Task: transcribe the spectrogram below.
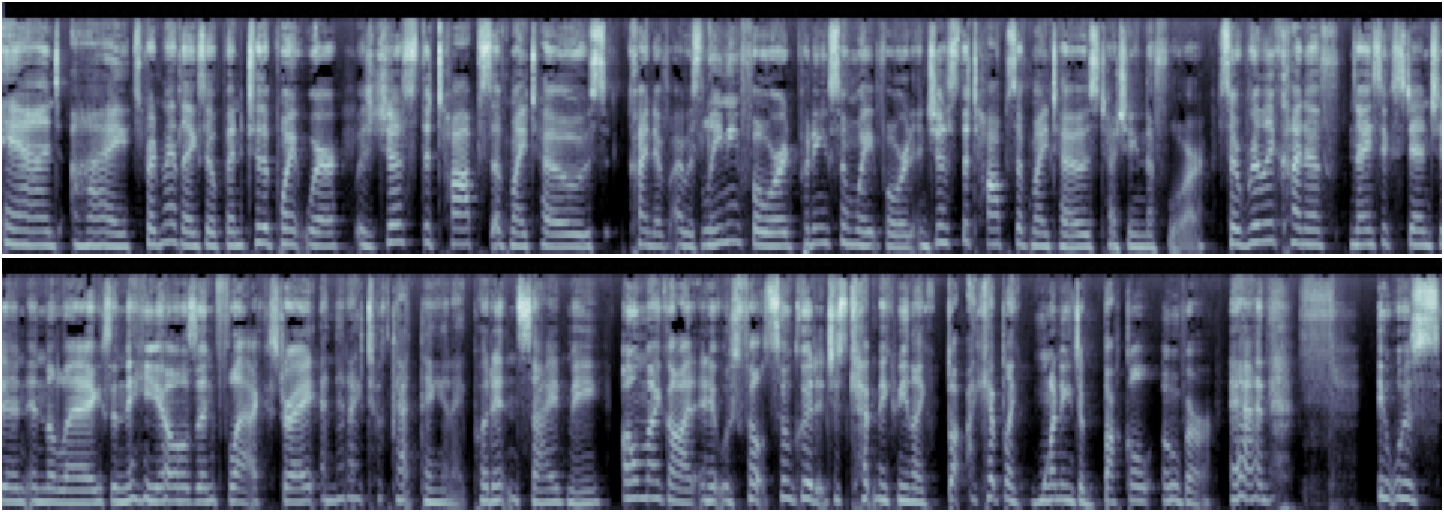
and I spread my legs open to the point where it was just the tops of my toes, kind of, I was leaning forward, putting some weight forward, and just the tops of my toes touching the floor. So, really kind of nice extension in the legs and the heels and flexed, right? And then I took that thing and I put it inside me. Oh my God. And it was felt so good. It just kept making me like, I kept like wanting to buckle over. And it was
